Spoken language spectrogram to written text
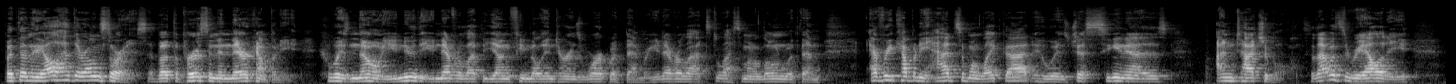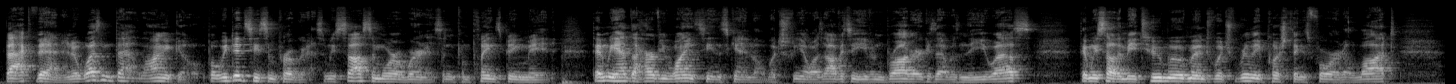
But then they all had their own stories about the person in their company who was known. You knew that you never let the young female interns work with them or you never let, let someone alone with them. Every company had someone like that who was just seen as untouchable. So that was the reality back then, and it wasn't that long ago, but we did see some progress and we saw some more awareness and complaints being made. Then we had the Harvey Weinstein scandal, which you know was obviously even broader because that was in the U.S. Then we saw the Me Too movement, which really pushed things forward a lot.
